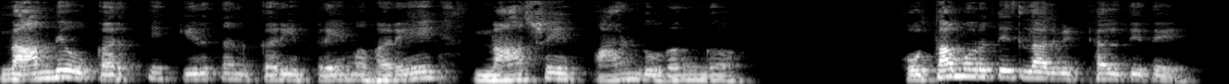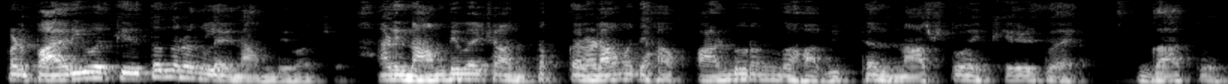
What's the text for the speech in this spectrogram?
नामदेव करते कीर्तन करी प्रेम भरे नासे पांडुरंग. होता मूर्तीतला विठ्ठल तिथे पण पायरीवर कीर्तन रंगलंय नामदेवाचं. आणि नामदेवाच्या अंतःकरणामध्ये हा पांडुरंग हा विठ्ठल नाचतोय खेळतोय गातोय.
